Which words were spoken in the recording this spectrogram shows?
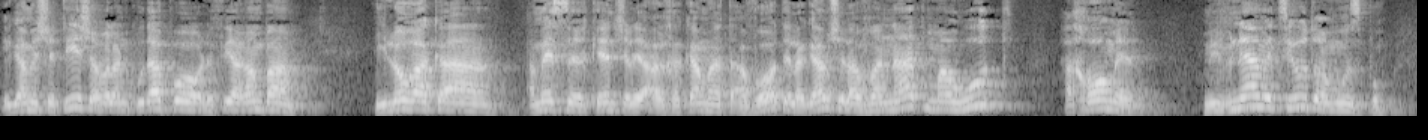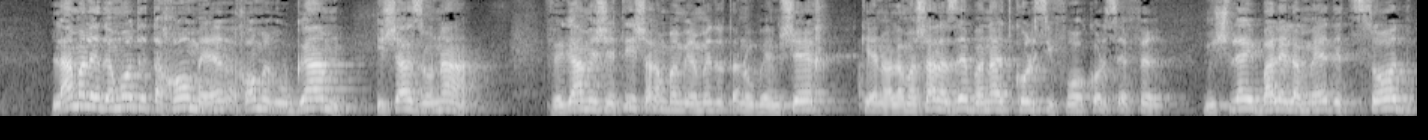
היא גם אשת איש, אבל הנקודה פה, לפי הרמב"ם, היא לא רק המסר, כן, של הרחקה מהתאוות, אלא גם של הבנת מהות החומר. מבנה המציאות רמוז פה. למה לדמות את החומר? החומר הוא גם אישה זונה וגם אשת איש, הרמב"ם ילמד אותנו בהמשך, כן, על המשל הזה בנה את כל ספרו, כל ספר משלי בא ללמד את סוד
